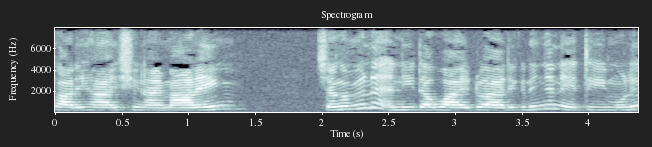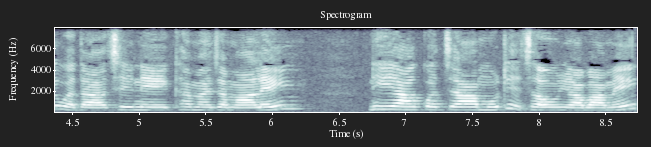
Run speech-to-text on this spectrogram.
ဖာရင်ဟိုက်ရှိနိုင်ပါတယ်။ရန်ကုန်မြို့နယ်အနီးတစ်ဝိုက်အတွက်ဒီကနေ့ညနေထိမိုးလေဝသအခြေအနေခန့်မှန်းကြပါလိမ့်။နေရာကွက်ကြားမိုးထစ်ချုံရပါမယ်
